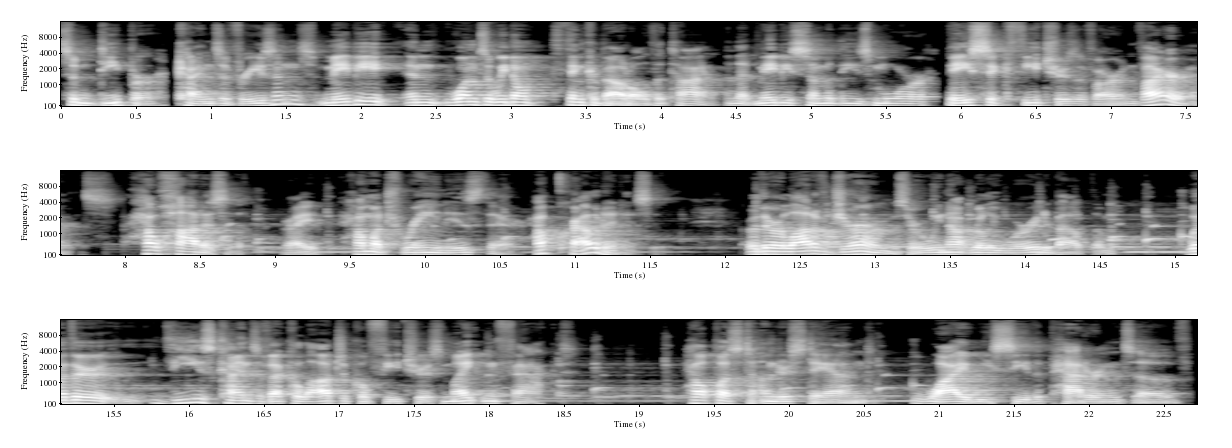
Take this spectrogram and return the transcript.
some deeper kinds of reasons, maybe, and ones that we don't think about all the time. And that maybe some of these more basic features of our environments. How hot is it, right? How much rain is there? How crowded is it? Are there a lot of germs? Or are we not really worried about them? Whether these kinds of ecological features might, in fact, help us to understand why we see the patterns of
